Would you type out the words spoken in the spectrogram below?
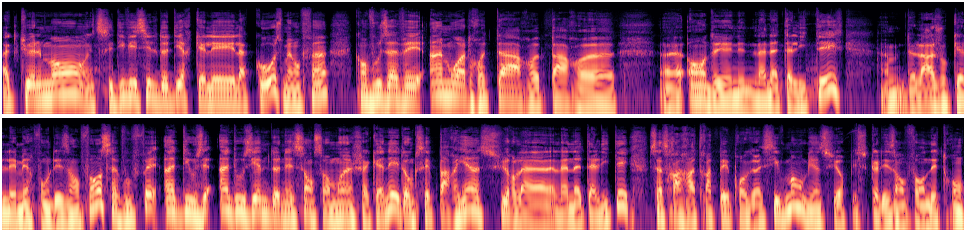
Actuellement, c'est difficile de dire quelle est la cause, mais enfin, quand vous avez un mois de retard par euh, an de la natalité, hein, de l'âge auquel les mères font des enfants, ça vous fait un, douzième de naissance en moins chaque année. Donc c'est pas rien sur la, la, natalité. Ça sera rattrapé progressivement, bien sûr, puisque les enfants naîtront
